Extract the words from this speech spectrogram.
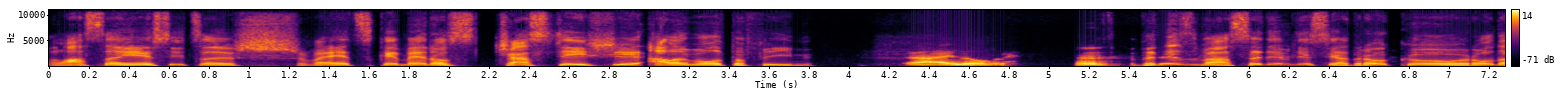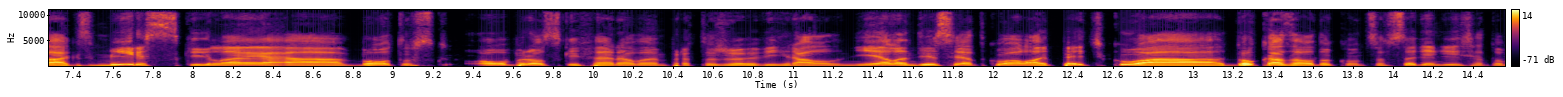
Lase je síce švédske meno častejšie, ale bol to Fín. Aj, dobre. Dnes má 70 rokov, rodák z Mirskyle a bol to obrovský fenomén, pretože vyhral nielen desiatku, ale aj peťku a dokázal dokonca v 76.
